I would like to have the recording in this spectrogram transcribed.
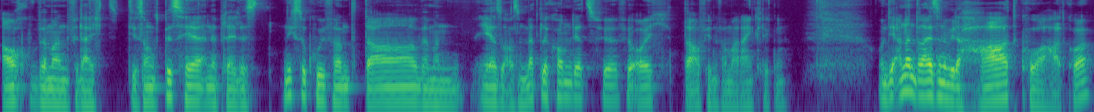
auch wenn man vielleicht die Songs bisher in der Playlist nicht so cool fand, da, wenn man eher so aus dem Metal kommt jetzt für, für euch, da auf jeden Fall mal reinklicken. Und die anderen drei sind dann wieder Hardcore, Hardcore.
